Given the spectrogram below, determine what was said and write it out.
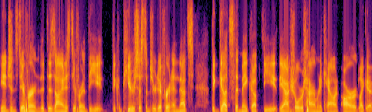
the engine's different, the design is different, the the computer systems are different, and that's the guts that make up the the actual retirement account are like a,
